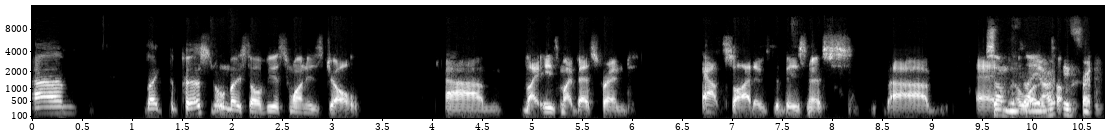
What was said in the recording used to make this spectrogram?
Um, like the personal, most obvious one is Joel. Um, like he's my best friend outside of the business. Um, and Some would say only friend.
